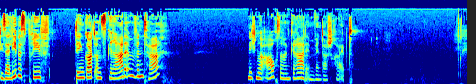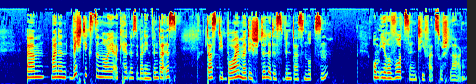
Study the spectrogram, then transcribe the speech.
Dieser Liebesbrief, den Gott uns gerade im Winter, nicht nur auch, sondern gerade im Winter schreibt. Ähm, meine wichtigste neue Erkenntnis über den Winter ist, dass die Bäume die Stille des Winters nutzen, um ihre Wurzeln tiefer zu schlagen,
